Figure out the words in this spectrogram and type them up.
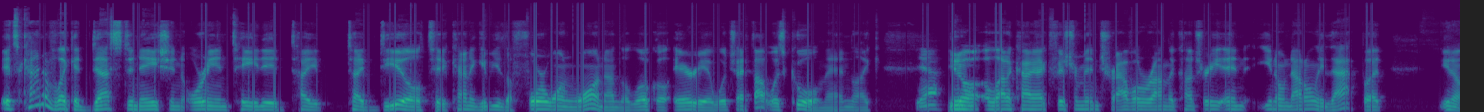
it's kind of like a destination orientated type type deal to kind of give you the 411 on the local area, which I thought was cool, man. Like, yeah, you know, a lot of kayak fishermen travel around the country, and you know, not only that, but you know,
